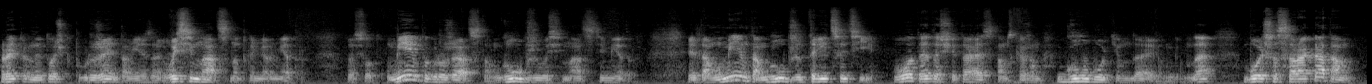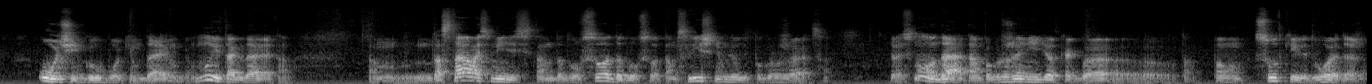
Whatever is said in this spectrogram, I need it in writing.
рэперной точкой погружения, там, я не знаю, 18, например, метров. То есть вот умеем погружаться там глубже 18 метров, или там умеем там глубже 30, вот это считается там, скажем, глубоким дайвингом, да, больше 40 там очень глубоким дайвингом, ну и так далее там там, до 180, там, до 200, до 200 там, с лишним люди погружаются. То есть, ну да, там погружение идет как бы, э, там, по-моему, сутки или двое даже.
